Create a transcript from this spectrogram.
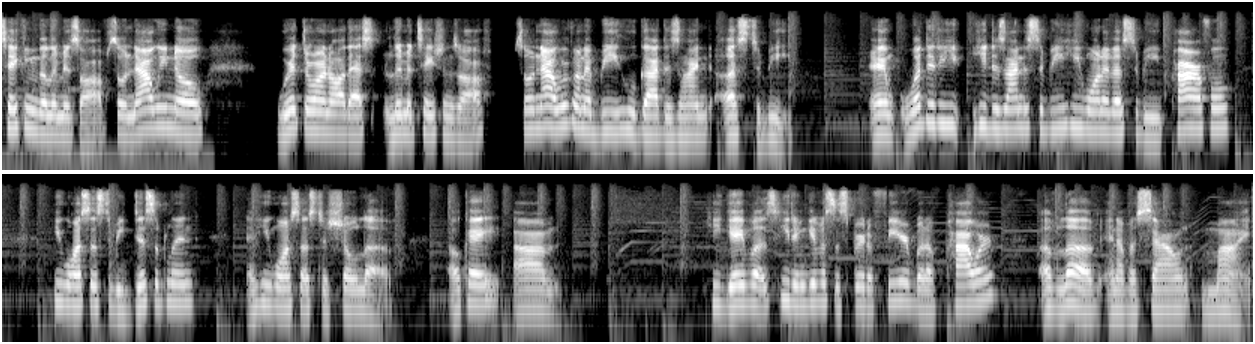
taking the limits off. So now we know we're throwing all that limitations off. So now we're going to be who God designed us to be. And what did he he designed us to be? He wanted us to be powerful. He wants us to be disciplined and he wants us to show love. Okay? Um he gave us he didn't give us a spirit of fear, but of power, of love and of a sound mind.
